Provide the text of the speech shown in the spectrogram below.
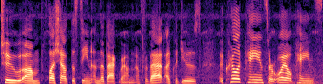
to um, flesh out the scene in the background. And for that, I could use acrylic paints or oil paints.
